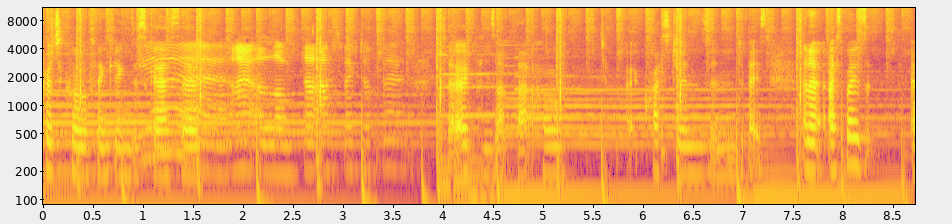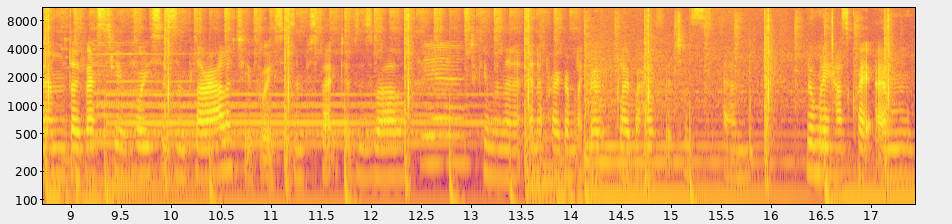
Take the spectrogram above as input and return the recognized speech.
critical thinking discursive. Yeah, and I, I love that aspect of it. so it opens up that whole uh, questions and debates. And I, I suppose um, diversity of voices and plurality of voices and perspectives as well. Yeah. particularly in a, in a program like Glo- global health which is um, normally has quite um,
